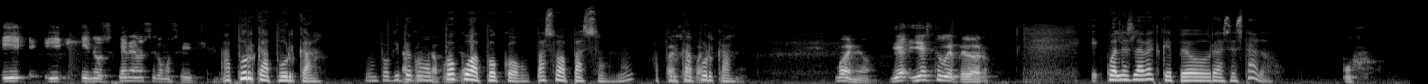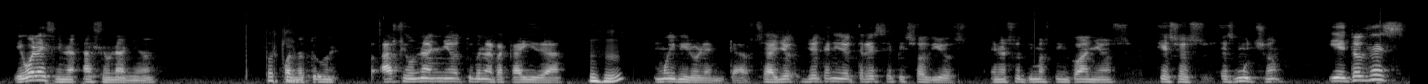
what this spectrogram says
Y, y, y no sé cómo se dice. Apurca, purca. Un poquito como poco a poco, paso a paso, ¿no? Apurca, purca. Bueno, ya, ya estuve peor. ¿Cuál es la vez que peor has estado? Uf, igual hace, hace un año. ¿eh? ¿Por qué? Cuando tuve, hace un año tuve una recaída muy virulenta. O sea, yo, yo he tenido tres episodios en los últimos cinco años, que eso es, es mucho. Y entonces,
